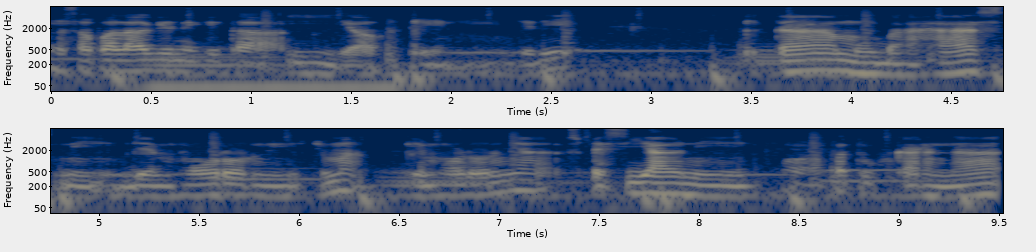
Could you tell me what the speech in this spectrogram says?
bahas apa lagi nih kita? iya oke nih. Jadi kita mau bahas nih game horor nih. Cuma game horornya spesial nih Oh, apa tuh? karena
